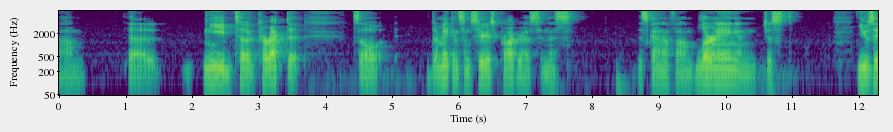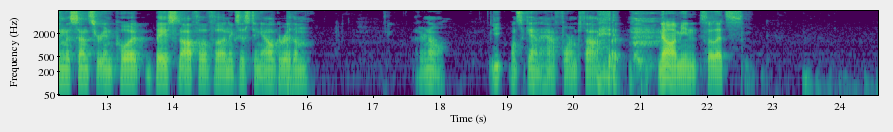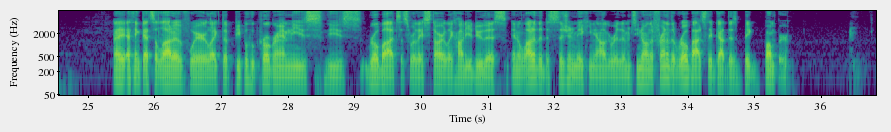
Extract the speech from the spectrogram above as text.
um, uh, need to correct it. So they're making some serious progress in this this kind of um, learning and just using the sensor input based off of an existing algorithm. I don't know. Once again, a half formed thought, but No, I mean, so that's. I, I think that's a lot of where like the people who program these these robots that's where they start like how do you do this and a lot of the decision making algorithms you know on the front of the robots they've got this big bumper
